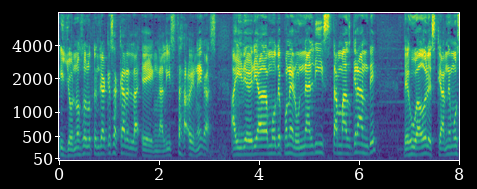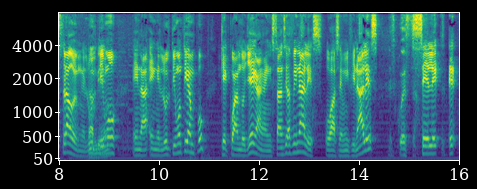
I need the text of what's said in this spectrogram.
y yo no solo tendría que sacar en la, en la lista a Venegas, ahí deberíamos de poner una lista más grande de jugadores que han demostrado en el También. último en, la- en el último tiempo que cuando llegan a instancias finales o a semifinales Les cuesta. se le, eh,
